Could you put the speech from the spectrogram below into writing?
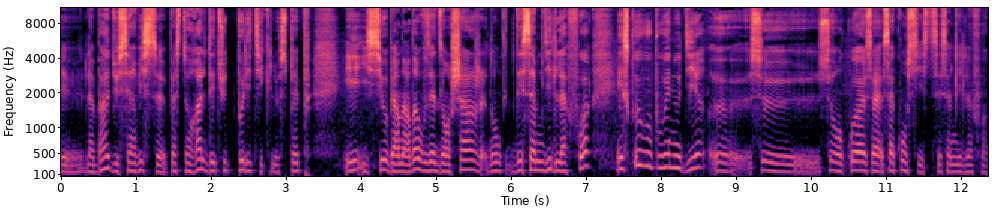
euh, là-bas du service pastoral d'études politiques, le SPEP. Et ici au Bernardin, vous êtes en charge donc des samedis de la foi. Est-ce que vous pouvez nous dire euh, ce, en quoi ça consiste, ces samedis de la foi?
